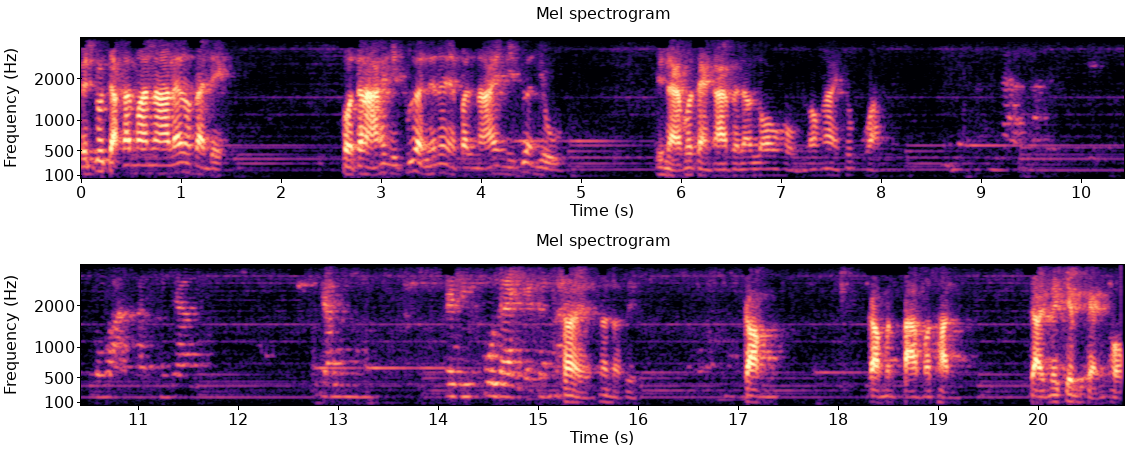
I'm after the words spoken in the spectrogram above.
เป็นรู้จักกันมานานแล้วตั้งแต่เด็กปรารถนาให้มีเพื่อนเนี่ยนะปรารถนาให้มีเพื่อนอยู่ ที่ไหนพอแต่งงานไปแล้วร้องห่มร้องไห้ทุกวัน ราะว่าท่านยังยังจะพูดได้กับท่านใช่ นั่นน่ะสิกรรมกรรมมันตามมาทัน ใจไม่เข้มแข็งพอ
